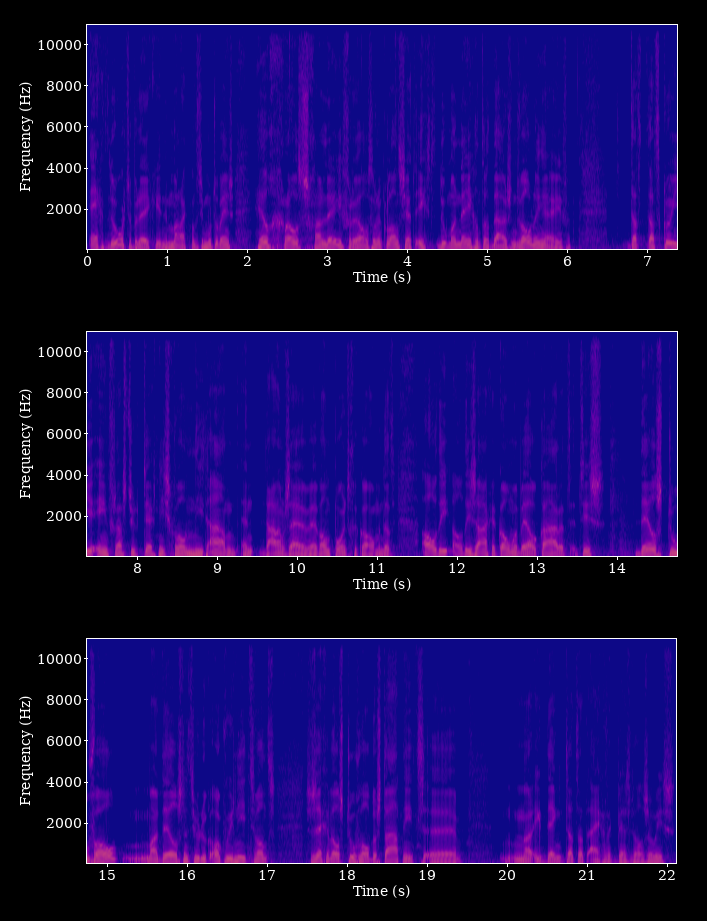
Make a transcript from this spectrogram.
echt door te breken in de markt. Want je moet opeens heel groots gaan leveren. Als er een klant zegt, ik doe maar 90.000 woningen even. Dat, dat kun je infrastructuurtechnisch gewoon niet aan. En daarom zijn we bij OnePoint gekomen. Dat al die, al die zaken komen bij elkaar. Het, het is deels toeval, maar deels natuurlijk ook weer niet. Want ze zeggen wel eens toeval bestaat niet. Uh, maar ik denk dat dat eigenlijk best wel zo is.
